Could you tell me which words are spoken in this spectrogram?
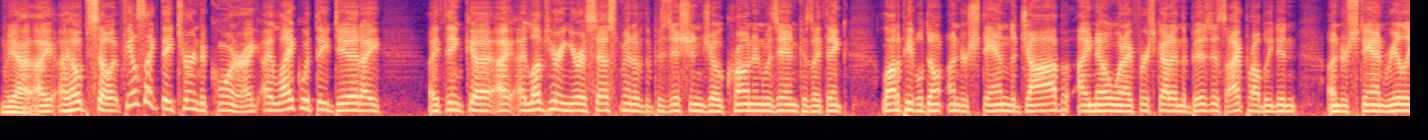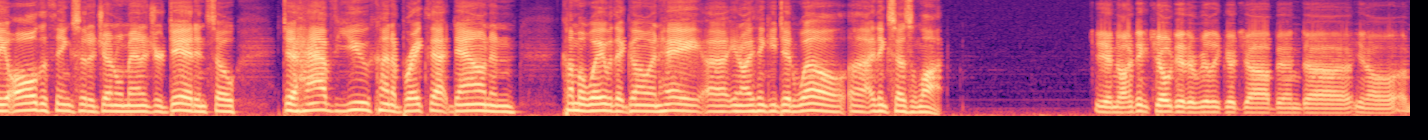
Yeah, I, I hope so. It feels like they turned a corner. I, I like what they did. I I think uh, I, I loved hearing your assessment of the position Joe Cronin was in because I think a lot of people don't understand the job. I know when I first got in the business, I probably didn't understand really all the things that a general manager did, and so to have you kind of break that down and come away with it going, hey, uh, you know, I think he did well. Uh, I think says a lot. Yeah, no, I think Joe did a really good job, and uh, you know,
